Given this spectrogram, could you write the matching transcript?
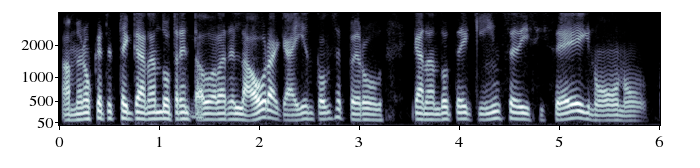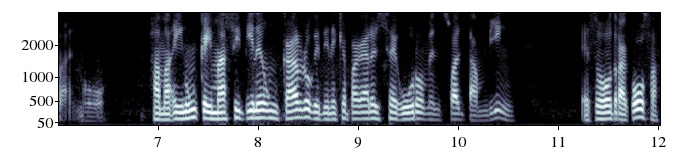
A menos que te estés ganando 30 No. dólares la hora, que ahí entonces, pero ganándote 15, 16, no, no, o sea, no, jamás y nunca. Y más si tienes un carro que tienes que pagar el seguro mensual también. Eso es otra cosa.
